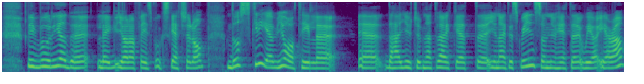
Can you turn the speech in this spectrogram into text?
vi började göra Facebook-sketcher då, då skrev jag till eh, det här YouTube-nätverket eh, United Screens som nu heter We Are Era.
